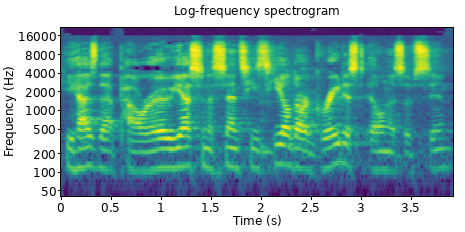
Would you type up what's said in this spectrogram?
He has that power. Oh, yes, in a sense, He's healed our greatest illness of sin.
